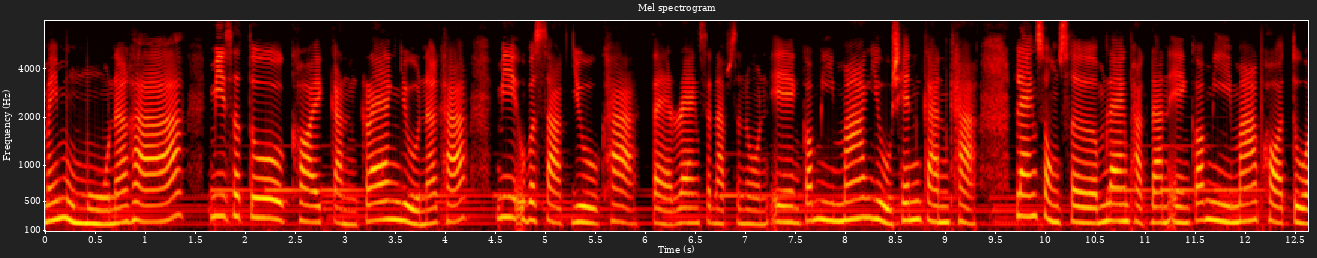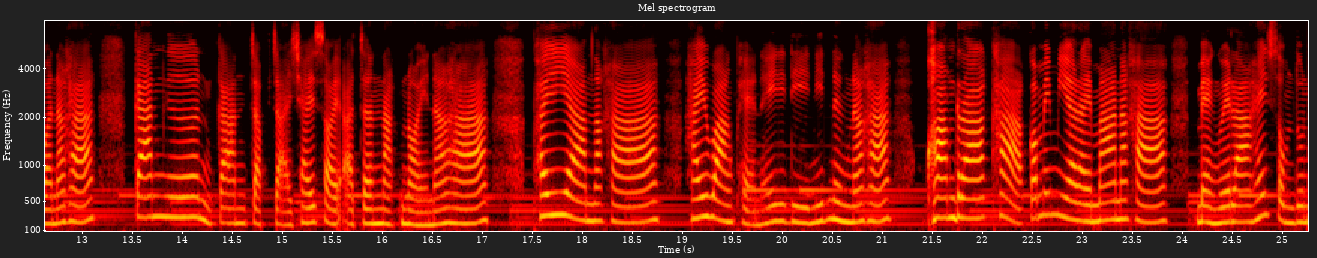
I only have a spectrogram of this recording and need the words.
ไม่หมู่หมูนะคะ มีศัตรูคอยกั่นแกล้งอยู่นะคะ มีอุปสรรคอยู่ค่ะ แต่แรงสนับสนุนเองก็มีมากอยู่เช่นกันค่ะ แรงส่งเสริมแรงผลักดันเองก็มีมากพอตัวนะคะ การเงินการจับจ่ายใช้สอยอาจจะหนักหน่อยนะคะ พยายามนะคะ ให้วางแผนให้ดีๆ นิดนึงนะคะ ความรักค่ะก็ไม่มีอะไรมากนะคะ แบ่งเวลาให้สมดุล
